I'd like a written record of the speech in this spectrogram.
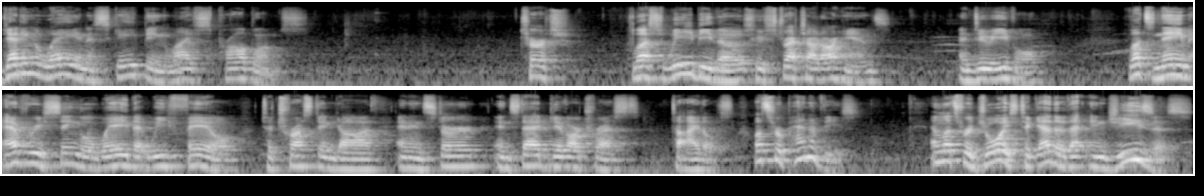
getting away and escaping life's problems. Church, lest we be those who stretch out our hands and do evil Let's name every single way that we fail to trust in God and instead give our trust to idols. Let's repent of these. And let's rejoice together that in Jesus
